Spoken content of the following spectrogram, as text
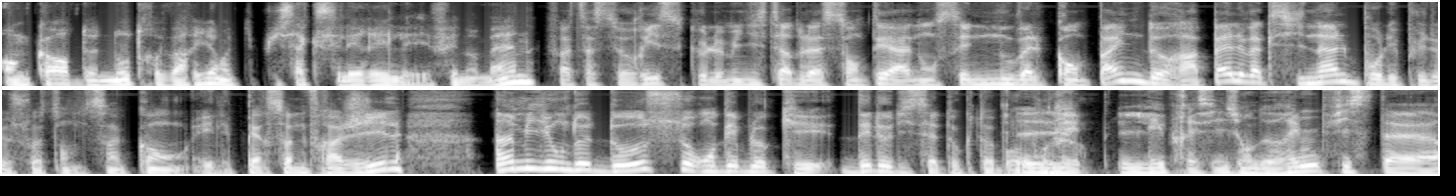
encore de notre variant qui puisse accélérer les phénomènes. Face à ce risque, le ministère de la Santé a annoncé une nouvelle campagne de rappel vaccinal pour les plus de 65 ans et les personnes fragiles. Un million de doses seront débloquées dès le 17 octobre prochain. Les, précisions de Rémi Pfister.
